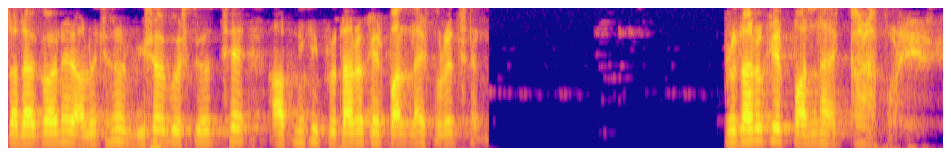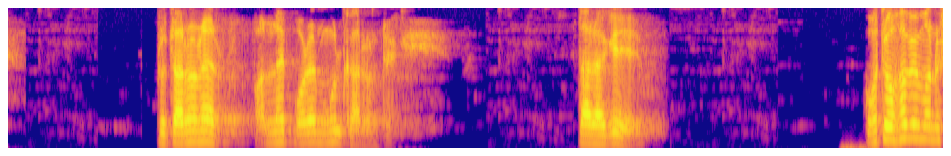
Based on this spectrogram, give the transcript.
সাদা গায়নের আলোচনার বিষয়বস্তু হচ্ছে, আপনি কি প্রতারকের পাল্লায় পড়েছেন? প্রতারকের পাল্লায় কারা পড়ে? প্রতারণার পাল্লায় পড়ার মূল কারণটা কি? তার আগে কতভাবে মানুষ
